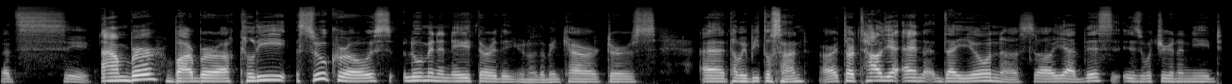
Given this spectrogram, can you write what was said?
Let's see. Amber, Barbara, Klee, Sucrose, Lumine, and Aether, the you know the main characters, and Tabibito-san, alright, Tartaglia and Diona. So yeah, this is what you're gonna need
